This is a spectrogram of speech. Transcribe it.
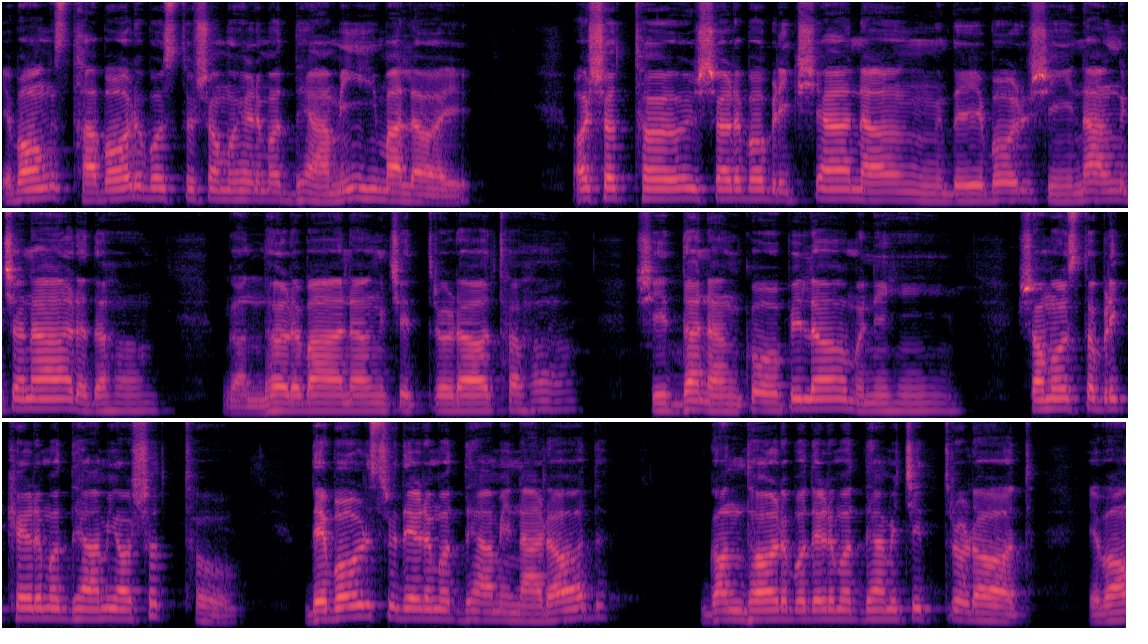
এবং স্থাবর বস্তু সমূহের মধ্যে আমি হিমালয়। অশ্বত্থ সর্ববৃক্ষানাং দেবর্ষীণাং চ নারদः। চিত্ররথः। সিদ্ধানাং কপিলমুনিः। সমস্ত বৃক্ষের মধ্যে আমি অশ্বত্থ দেবর্ষীদের মধ্যে আমি নারদ, গন্ধর্বদের মধ্যে আমি চিত্ররথ এবং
